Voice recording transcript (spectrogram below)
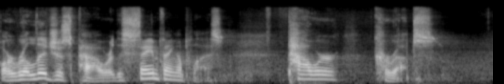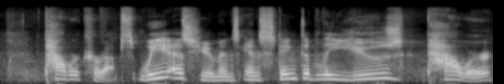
or religious power, the same thing applies. Power corrupts. Power corrupts. We as humans instinctively use power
